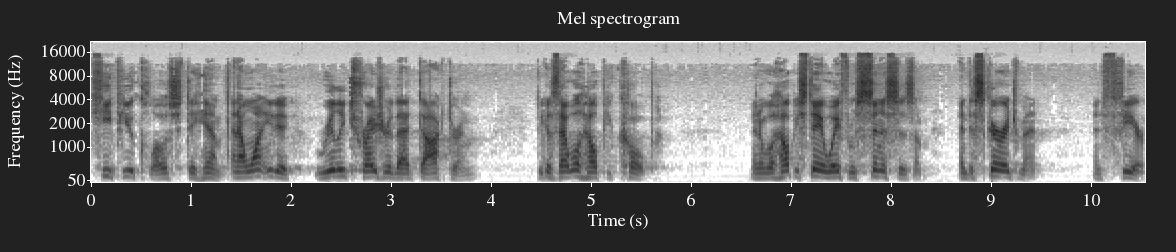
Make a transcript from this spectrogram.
keep you close to Him. And I want you to really treasure that doctrine because that will help you cope. And it will help you stay away from cynicism and discouragement and fear.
